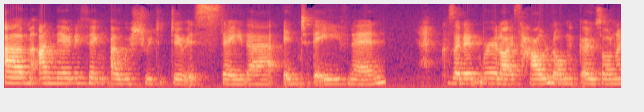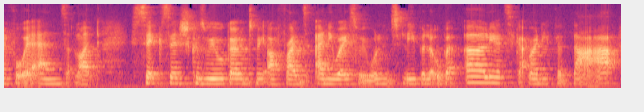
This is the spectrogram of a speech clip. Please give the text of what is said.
Um, and the only thing I wish we could do is stay there into the evening. Because I didn't realise how long it goes on. I thought it ends at like six-ish because we were going to meet our friends anyway so we wanted to leave a little bit earlier to get ready for that.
